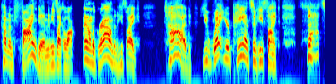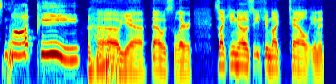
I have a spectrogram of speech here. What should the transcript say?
come and find him, and he's like lying on the ground, and he's like, "Todd, you wet your pants," and he's like, "That's not pee." Oh yeah, that was hilarious. It's like he knows he can like tell in a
